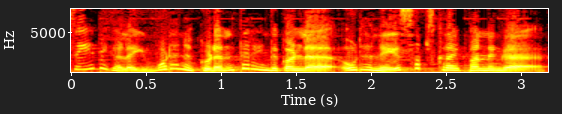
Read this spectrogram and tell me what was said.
செய்திகளை உடனுக்குடன் தெரிந்து கொள்ள உடனே சப்ஸ்கிரைப் பண்ணுங்க.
